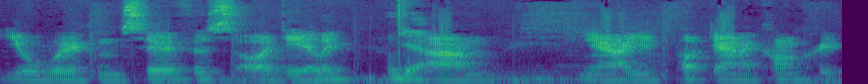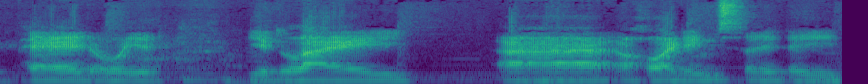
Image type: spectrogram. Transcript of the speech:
your working surface. Ideally, Yeah. Um, you know, you'd put down a concrete pad, or you'd you'd lay uh, a high density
